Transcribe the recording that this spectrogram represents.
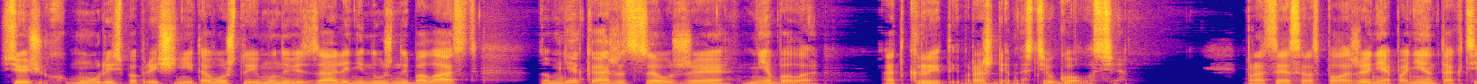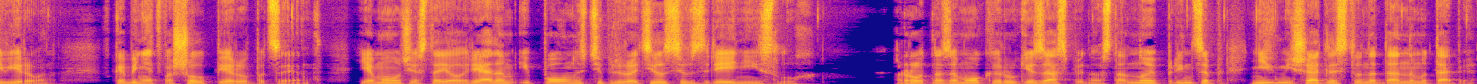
все еще хмурясь по причине того, что ему навязали ненужный балласт, но мне кажется, уже не было открытой враждебности в голосе. Процесс расположения оппонента активирован. В кабинет вошел первый пациент. Я молча стоял рядом и полностью превратился в зрение и слух. Рот на замок и руки за спину. Основной принцип невмешательства на данном этапе.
